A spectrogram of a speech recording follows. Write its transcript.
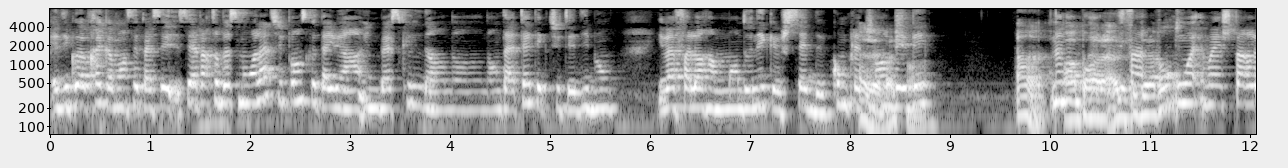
Et du coup, après, comment c'est passé? C'est à partir de ce moment-là, tu penses que tu as eu un- une bascule dans, dans, dans ta tête et que tu t'es dit, bon, il va falloir à un moment donné que je cède Ah, complètement j'avais le bébé? Ah, Non, par non, rapport à la- euh, le fait parle- de la vente? ouais, ouais, je parle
